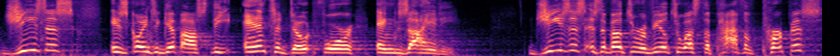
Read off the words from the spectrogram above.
Jesus is going to give us the antidote for anxiety. Jesus is about to reveal to us the path of purpose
